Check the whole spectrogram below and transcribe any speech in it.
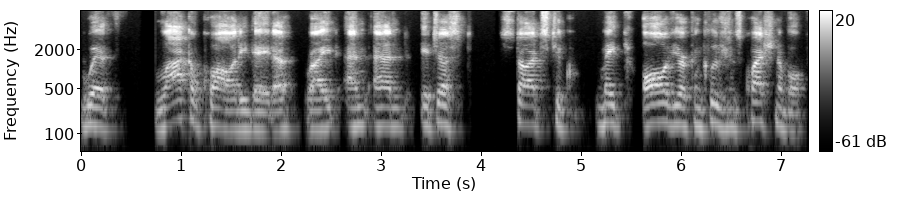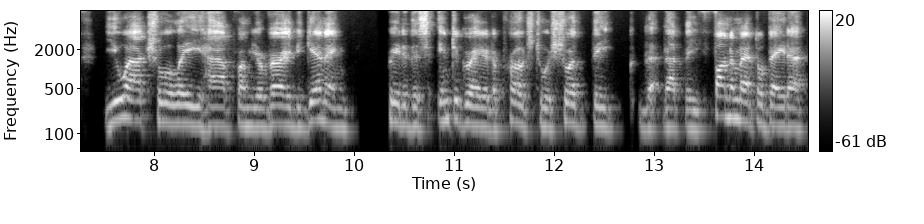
with lack of quality data, right? And, and it just starts to make all of your conclusions questionable. You actually have, from your very beginning, created this integrated approach to assure that the, that, that the fundamental data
